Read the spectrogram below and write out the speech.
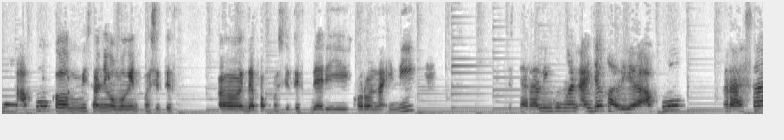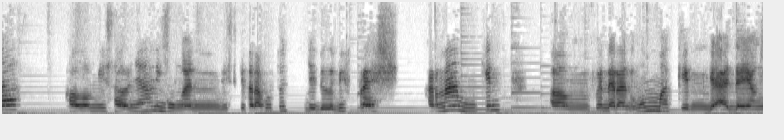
nah aku kalau misalnya ngomongin positif uh, dampak positif dari corona ini secara lingkungan aja kali ya aku ngerasa kalau misalnya lingkungan di sekitar aku tuh jadi lebih fresh. Karena mungkin um, kendaraan umum makin nggak ada yang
